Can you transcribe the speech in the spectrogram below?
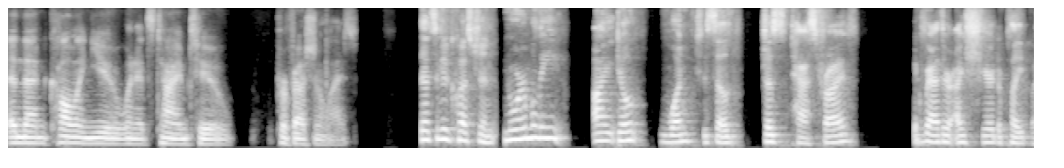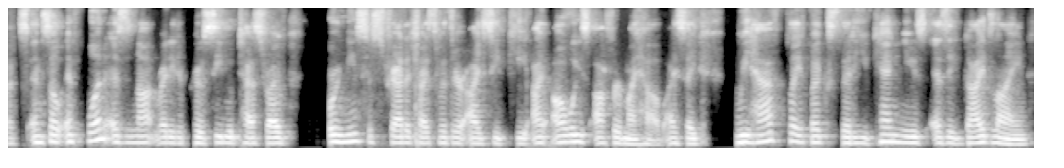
and then calling you when it's time to professionalize? That's a good question. Normally, I don't want to sell just Task Drive, but rather I share the playbooks. And so if one is not ready to proceed with Task Drive or needs to strategize with their ICP, I always offer my help. I say, we have playbooks that you can use as a guideline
